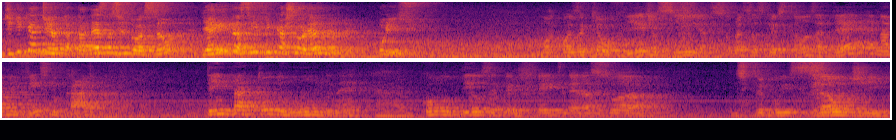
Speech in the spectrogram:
De, que, que adianta estar nessa situação e ainda assim ficar chorando por isso? Uma coisa que eu vejo assim é sobre essas questões, até na vivência do cara, tem para todo mundo, né, cara? Como Deus é perfeito, né, na sua distribuição de.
